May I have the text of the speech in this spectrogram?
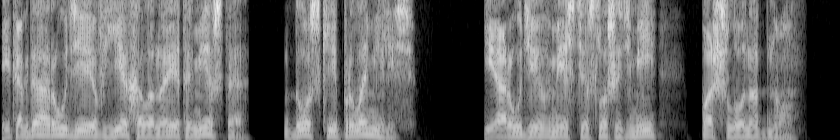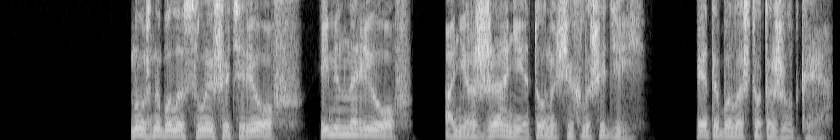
И когда орудие въехало на это место, доски проломились, и орудие вместе с лошадьми пошло на дно. Нужно было слышать рев, именно рев, а не ржание тонущих лошадей. Это было что-то жуткое,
